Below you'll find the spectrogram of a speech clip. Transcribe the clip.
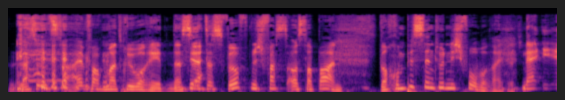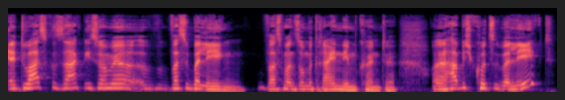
lass uns da einfach mal drüber reden. Das, ja. das wirft mich fast aus der Bahn. Warum bist denn du nicht vorbereitet? Na, äh, du hast gesagt, ich soll mir äh, was überlegen, was man so mit reinnehmen könnte. Und dann habe ich kurz überlegt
